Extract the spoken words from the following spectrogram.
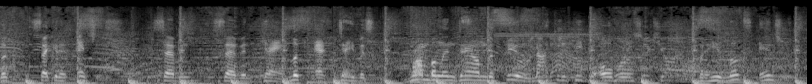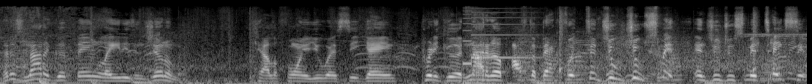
Look, second and inches. 7-7 game. Look at Davis rumbling down the field, knocking people over, but he looks injured. That is not a good thing, ladies and gentlemen. California USC game. Pretty good. Knotted up off the back foot to JuJu Smith. And JuJu Smith takes it.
